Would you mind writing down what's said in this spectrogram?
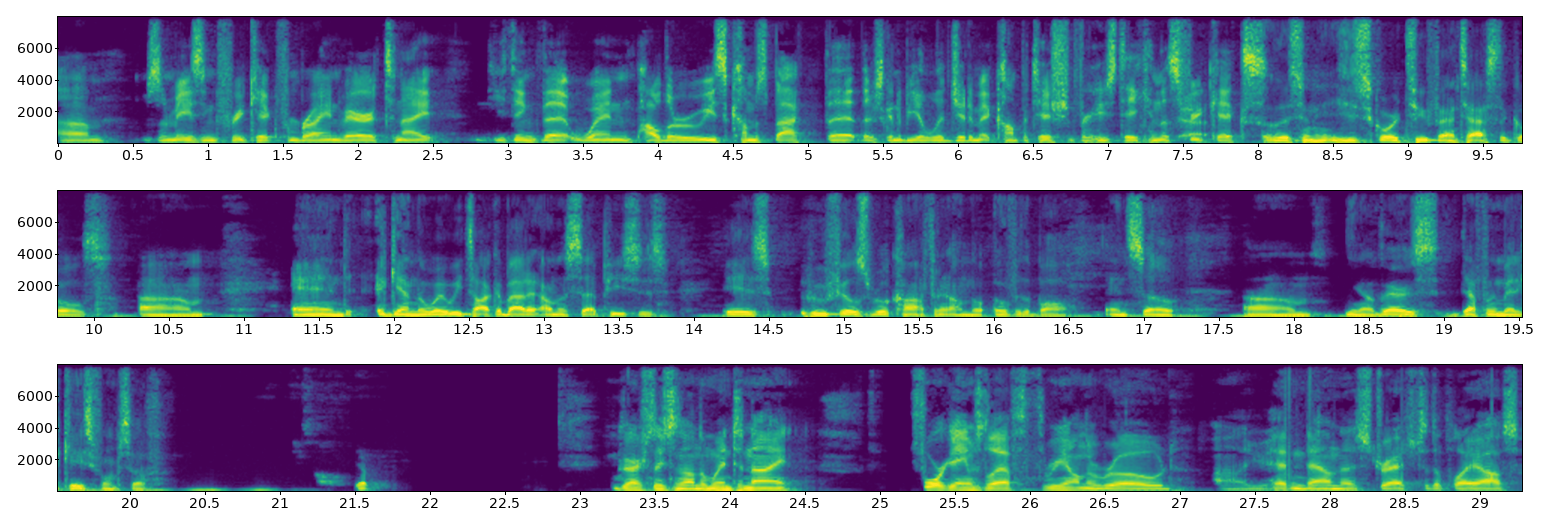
um, it was an amazing free kick from Brayan Vera tonight. Do you think that when Pablo Ruiz comes back, that there's going to be a legitimate competition for who's taking those free kicks? So listen, he scored two fantastic goals. Um, and again, the way we talk about it on the set pieces is who feels real confident on the over the ball. And so, um, you know, Vera's definitely made a case for himself. Yep. Congratulations on the win tonight. Four games left, three on the road. Uh, you're heading down the stretch to the playoffs.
